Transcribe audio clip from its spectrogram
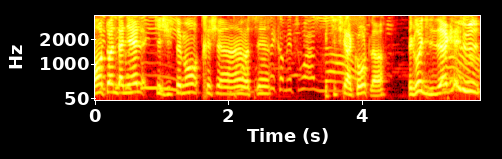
Antoine Daniel, qui est justement très cher. Hein, voici. Mais qu'est-ce qu'il raconte là? Le gros, il dit des dingueries, lui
